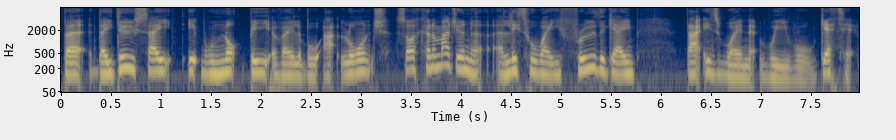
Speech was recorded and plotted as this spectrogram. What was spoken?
but they do say it will not be available at launch, so I can imagine a little way through the game, that is when we will get it.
